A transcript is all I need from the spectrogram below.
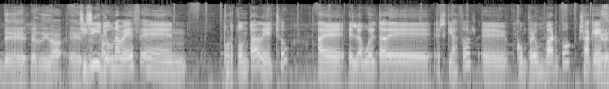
de pérdida. eh, Sí, sí, yo una vez, en, por tonta, de hecho, eh, en la vuelta de esquiazos, eh, compré un barco, saqué Grecia.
